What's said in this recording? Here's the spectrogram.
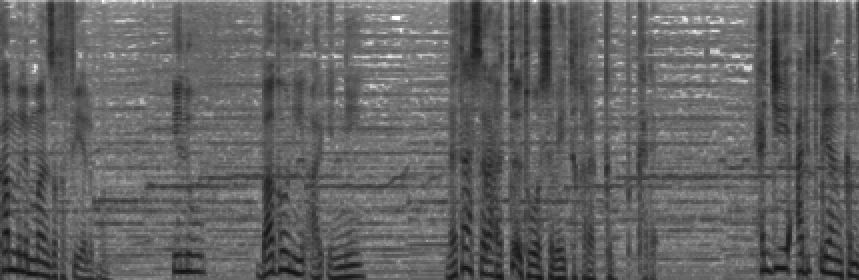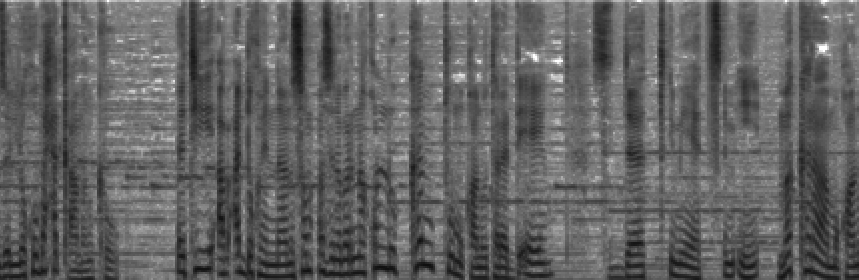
ካብ ምልማን ዝኽፍእ የልቡን ኢሉ ባጎኒ ኣርእኒ ነታ ስራሕ እትእትዎ ሰበይቲ ክረክብ ከደ። ሕጂ ዓዲ ጥልያን ከም ዘለኹ ብሓቂ ኣመንኩ። እቲ ኣብ ዓዲ ኾይንና ንሰምዖ ዝነበርና ኩሉ ከንቱ ምዃኑ ተረድኤ። ስደት፣ ጥሜት፣ ጽምኢ፣ መከራ ምዃኑ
